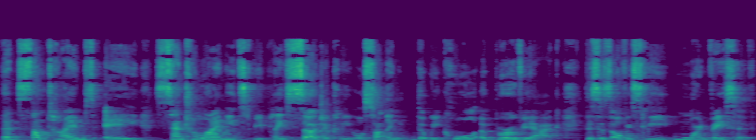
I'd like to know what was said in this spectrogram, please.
then sometimes a central line needs to be placed surgically or something that we call a Broviac. This is obviously more invasive,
